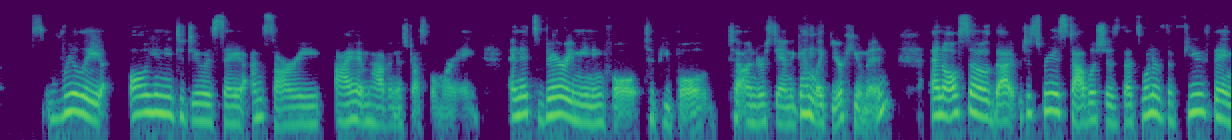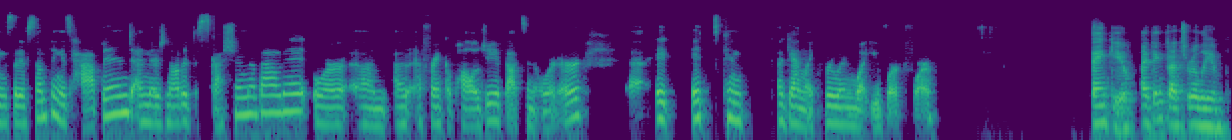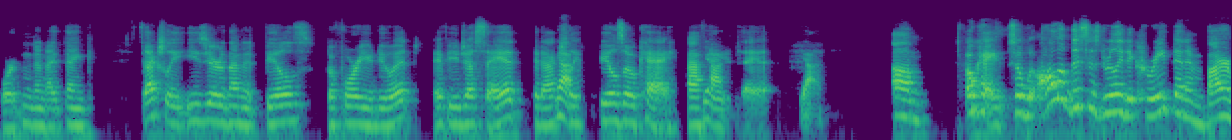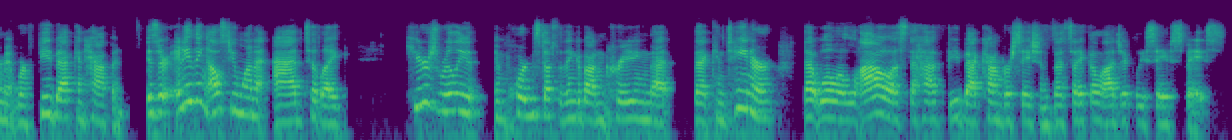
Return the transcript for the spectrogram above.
really all you need to do is say, I'm sorry, I am having a stressful morning. And it's very meaningful to people to understand, again, like you're human. And also, that just reestablishes that's one of the few things that if something has happened and there's not a discussion about it or um, a, a, frank apology, if that's in order, uh, it, it can, again, like ruin what you've worked for. Thank you. I think that's really important. And I think it's actually easier than it feels before you do it. If you just say it, it actually yeah. feels okay after yeah. you say it. Yeah. Um, okay. So all of this is really to create that environment where feedback can happen. Is there anything else you want to add to like, here's really important stuff to think about in creating that that container that will allow us to have feedback conversations, that psychologically safe space?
